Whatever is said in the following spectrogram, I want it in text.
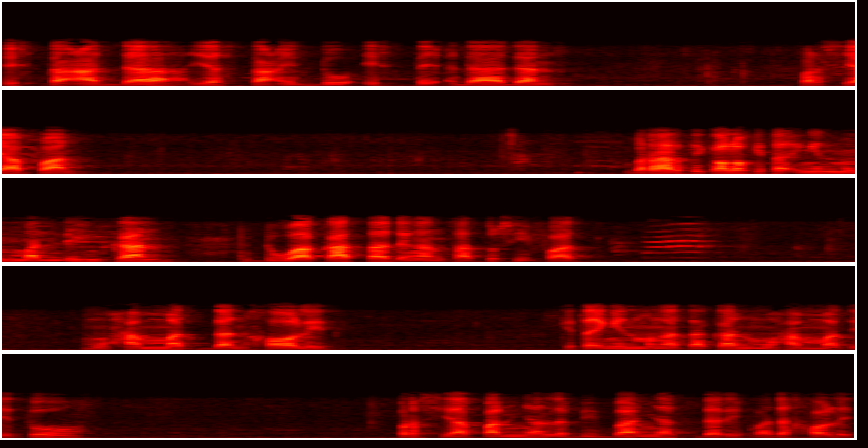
Ista'adda yasta'iddu isti'dadan. Persiapan. Berarti kalau kita ingin membandingkan dua kata dengan satu sifat Muhammad dan Khalid. Kita ingin mengatakan Muhammad itu persiapannya lebih banyak daripada Khalid.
